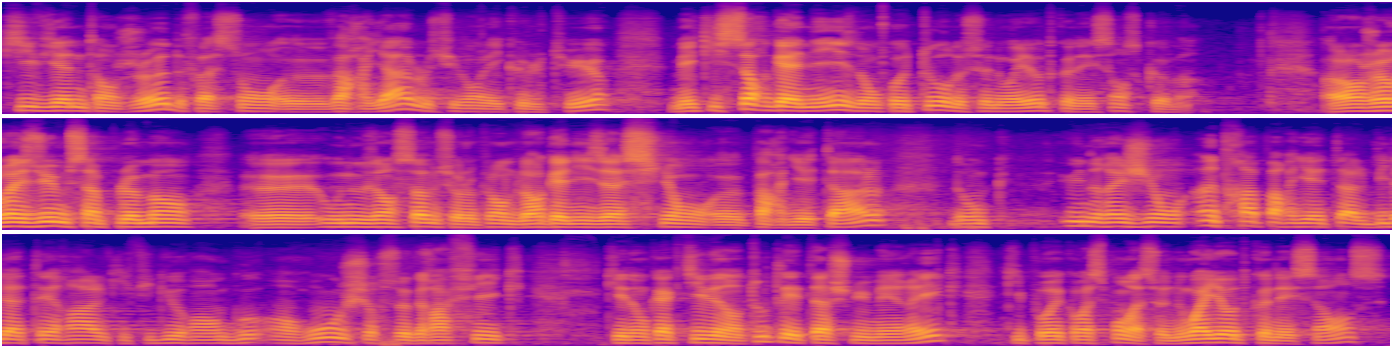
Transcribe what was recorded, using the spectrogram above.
qui viennent en jeu de façon euh, variable suivant les cultures, mais qui s'organisent donc autour de ce noyau de connaissances commun. Alors je résume simplement euh, où nous en sommes sur le plan de l'organisation euh, pariétale. Donc une région intrapariétale bilatérale qui figure en, en rouge sur ce graphique qui est donc activée dans toutes les tâches numériques, qui pourrait correspondre à ce noyau de connaissances,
